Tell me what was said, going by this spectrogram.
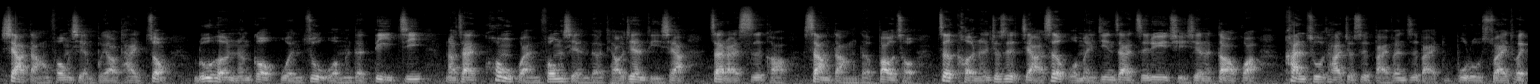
下档风险不要太重。如何能够稳住我们的地基，那在控管风险的条件底下，再来思考上档的报酬。这可能就是假设我们已经在直率曲线的倒挂，看出它就是百分之百步入衰退，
